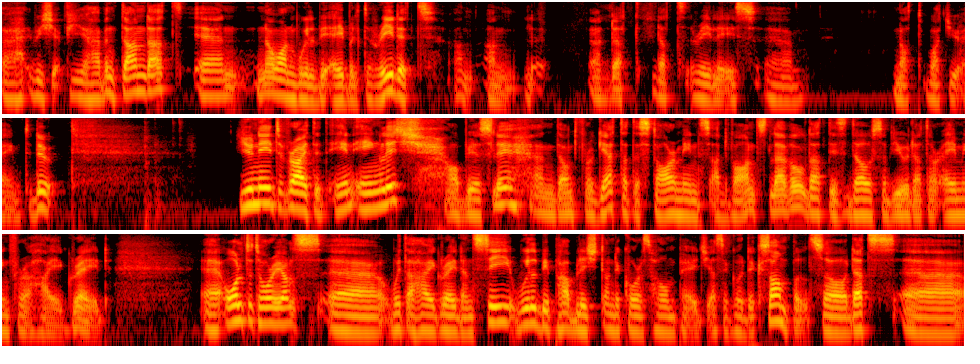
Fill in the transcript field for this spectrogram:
uh, if you haven't done that, and no one will be able to read it. On uh, that that really is um, not what you aim to do. You need to write it in English, obviously, and don't forget that the star means advanced level. That is those of you that are aiming for a higher grade. Uh, all tutorials uh, with a high grade and C will be published on the course homepage as a good example. So that's uh,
